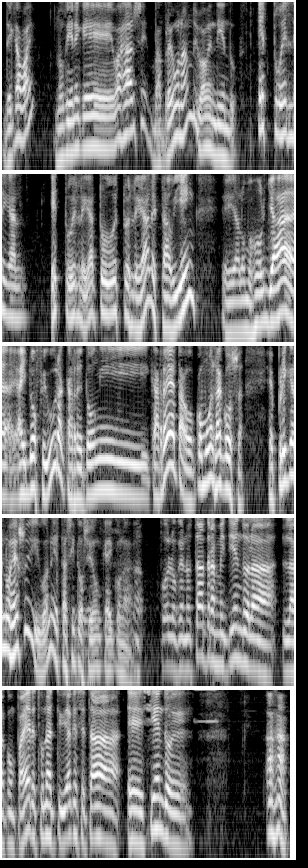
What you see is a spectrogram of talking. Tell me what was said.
de caballo, no tiene que bajarse, va pregonando y va vendiendo. Esto es legal, esto es legal, todo esto es legal, está bien. Eh, a lo mejor ya hay dos figuras, carretón y carreta, o cómo es la cosa. Explíquenos eso y bueno, y esta situación que hay con la. Ah, Por lo que nos está transmitiendo la, la compañera, esto es una actividad que se está eh, haciendo. eh, Ajá,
